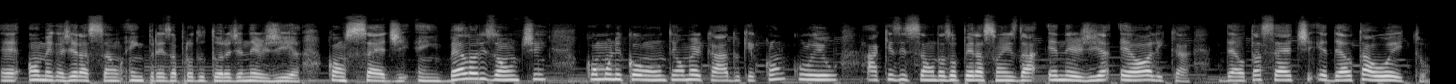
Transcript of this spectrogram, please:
é, Ômega Geração, empresa produtora de energia com sede em Belo Horizonte, comunicou ontem ao mercado que concluiu a aquisição das operações da energia eólica Delta 7 e Delta 8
